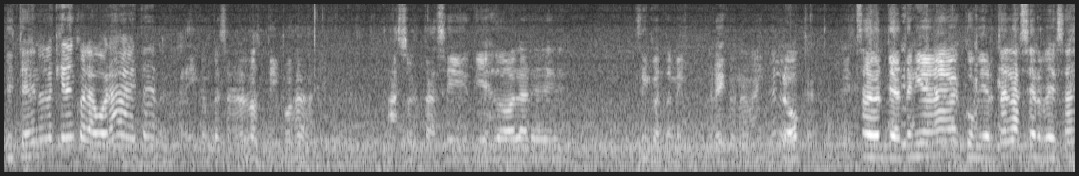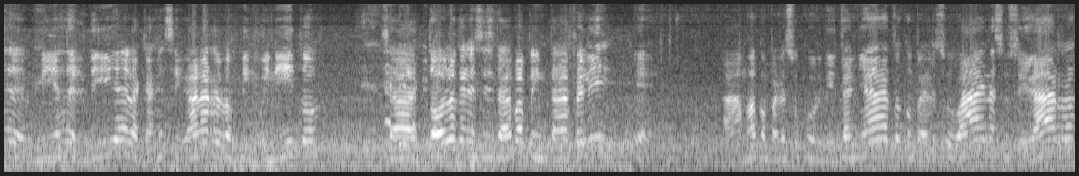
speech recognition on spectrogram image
y ustedes no le quieren colaborar y tal. Ahí empezaron los tipos a, a soltar así 10 dólares, 50 mil. Rico, una vaina loca. O sea, ya tenía cubiertas las cervezas de- mías del día, la caja de cigarros, los pingüinitos, o sea, todo lo que necesitaba para pintar feliz. Bien. Vamos a comprarle su curvita al ñato, comprarle su vaina, su cigarro.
